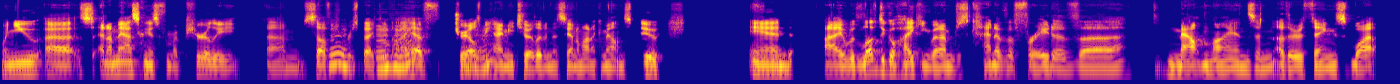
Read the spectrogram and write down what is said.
When you, uh, and I'm asking this from a purely um, selfish mm, perspective, mm-hmm. I have trails mm-hmm. behind me too. I live in the Santa Monica Mountains too. And I would love to go hiking, but I'm just kind of afraid of uh, mountain lions and other things while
